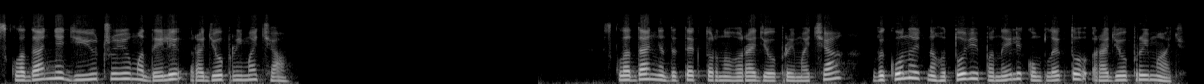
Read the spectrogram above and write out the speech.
Складання діючої моделі радіоприймача. Складання детекторного радіоприймача виконують на готовій панелі комплекту радіоприймач.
